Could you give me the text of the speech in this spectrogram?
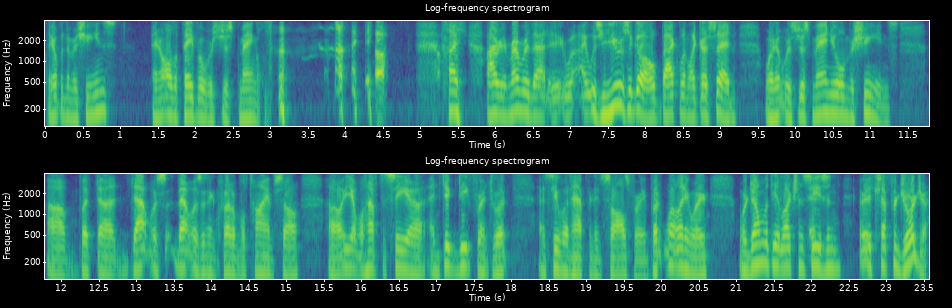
They opened the machines, and all the paper was just mangled. I I remember that it, it, was years ago, back when, like I said, when it was just manual machines. Uh, but uh, that was that was an incredible time. So uh, yeah, we'll have to see uh, and dig deeper into it and see what happened in Salisbury. But well, anyway, we're done with the election season, except for Georgia.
